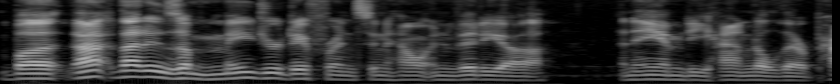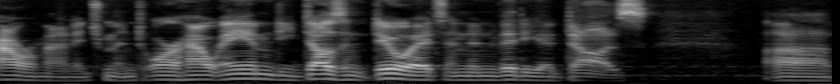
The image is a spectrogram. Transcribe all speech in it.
But that that is a major difference in how Nvidia and AMD handle their power management, or how AMD doesn't do it and Nvidia does. Uh,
